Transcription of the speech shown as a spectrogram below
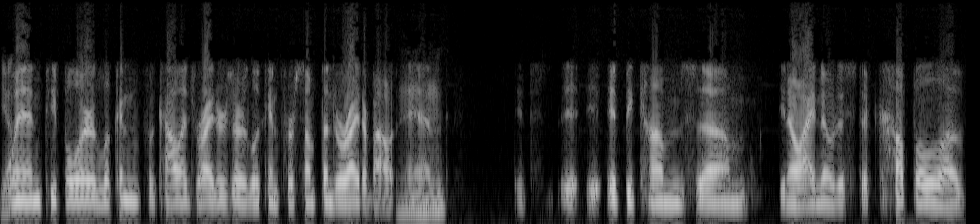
Yep. when people are looking for college writers are looking for something to write about Mhm. and it, it- becomes um you know i noticed a couple of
